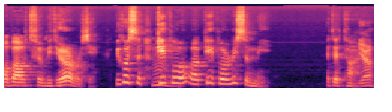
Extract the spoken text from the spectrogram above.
about meteorology because people uh, people listen me at that time. yeah.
